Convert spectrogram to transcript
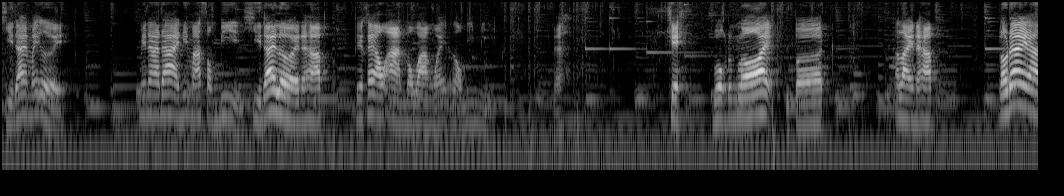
ขี่ได้ไหมเอ่ย ไม่น่าได้ นี่ม้าซอมบี้ ขี่ได้เลยนะครับ เพียงแค่เอาอ่านมาวางไว้ เราไม่มีนะ เคบวกหนึ่งร้อยเปิดอะไรนะครับ เราได้อะ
